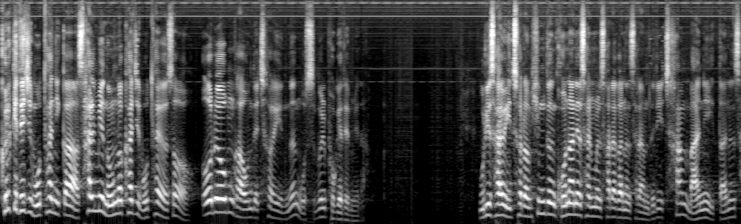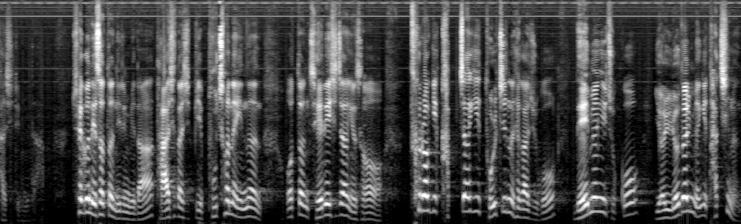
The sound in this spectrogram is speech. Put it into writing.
그렇게 되지 못하니까 삶이 넉넉하지 못하여서 어려움 가운데 처해 있는 모습을 보게 됩니다. 우리 사회 이처럼 힘든 고난의 삶을 살아가는 사람들이 참 많이 있다는 사실입니다. 최근에 있었던 일입니다. 다 아시다시피 부천에 있는 어떤 재래시장에서 트럭이 갑자기 돌진을 해가지고 4명이 죽고 18명이 다치는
